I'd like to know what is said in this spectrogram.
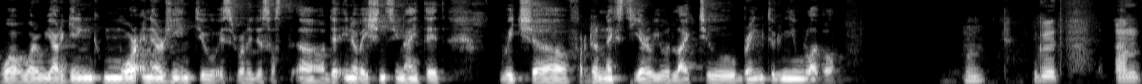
where we are getting more energy into is really the, uh, the Innovations United, which uh, for the next year we would like to bring to the new level. Mm, good. Um,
